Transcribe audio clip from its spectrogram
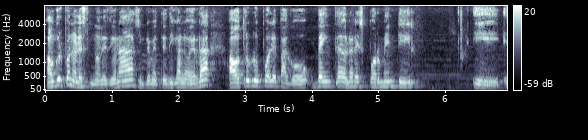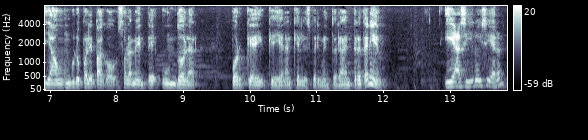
A un grupo no les, no les dio nada, simplemente digan la verdad. A otro grupo le pagó 20 dólares por mentir y, y a un grupo le pagó solamente un dólar porque que dijeran que el experimento era entretenido. Y así lo hicieron.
